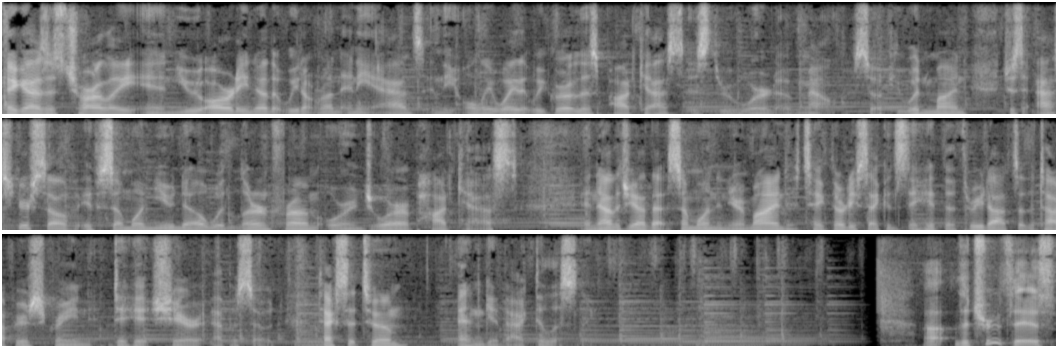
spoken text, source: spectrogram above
Hey guys, it's Charlie, and you already know that we don't run any ads, and the only way that we grow this podcast is through word of mouth. So if you wouldn't mind, just ask yourself if someone you know would learn from or enjoy our podcast. And now that you have that someone in your mind, take 30 seconds to hit the three dots at the top of your screen to hit share episode. Text it to them and get back to listening. Uh, the truth is,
